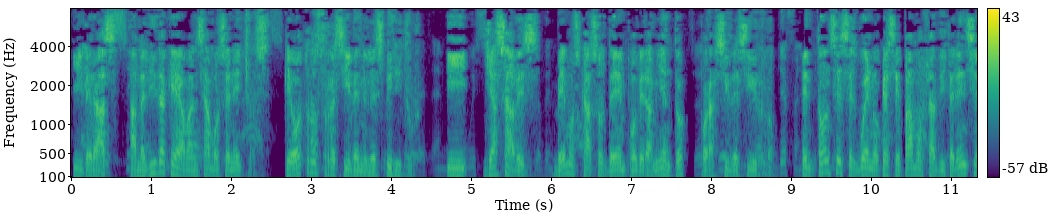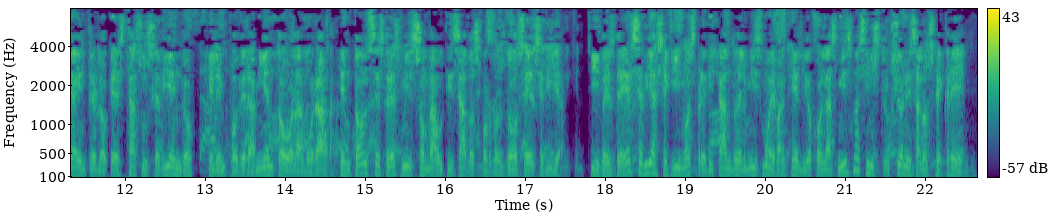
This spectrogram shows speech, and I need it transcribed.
Y verás, a medida que avanzamos en hechos, que otros reciben el Espíritu, y, ya sabes, vemos casos de empoderamiento, por así decirlo. Entonces es bueno que sepamos la diferencia entre lo que está sucediendo, el empoderamiento o la morada. Entonces tres mil son bautizados por los doce ese día. Y desde ese día seguimos predicando el mismo evangelio con las mismas instrucciones a los que creen.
